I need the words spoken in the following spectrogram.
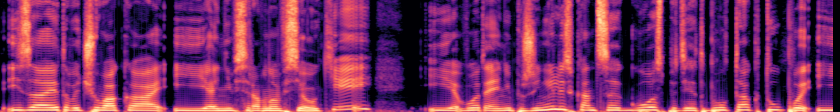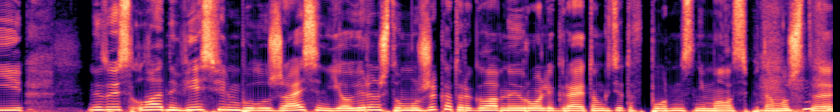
из-за этого чувака, и они все равно все окей. И вот и они поженились в конце. Господи, это было так тупо. И ну, то есть, ладно, весь фильм был ужасен. Я уверена, что мужик, который главную роль играет, он где-то в порно снимался, потому что...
